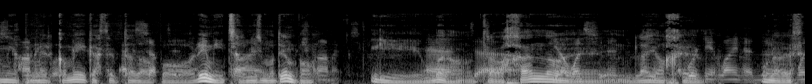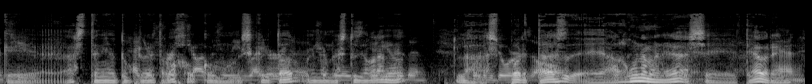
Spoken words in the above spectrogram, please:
mi primer cómic aceptado por Image al mismo tiempo. Y bueno, trabajando en Lionhead, una vez que has tenido tu primer trabajo como escritor en un estudio grande, las puertas de alguna manera se te abren.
